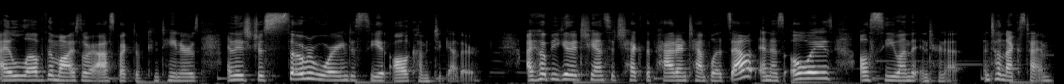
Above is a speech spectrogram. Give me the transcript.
I love the modular aspect of containers, and it's just so rewarding to see it all come together. I hope you get a chance to check the pattern templates out, and as always, I'll see you on the internet. Until next time.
